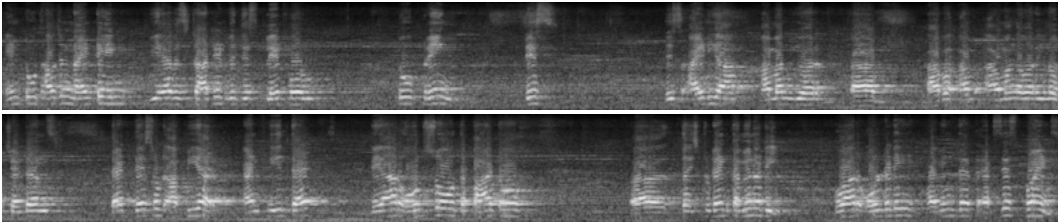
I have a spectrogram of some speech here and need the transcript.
In 2019, we have started with this platform to bring this this idea among your our, um, among our you know children that they should appear and feel that they are also the part of uh, the student community who are already having that access points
